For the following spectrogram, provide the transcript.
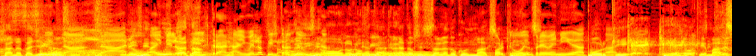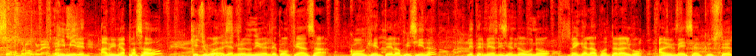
O sea, Nata llega Filtra- y le claro, dicen, ahí "Uy, me lo Nata". filtran, ahí me lo filtran Entonces de dicen, una. No, no "Uy, lo Nata, filtran. Nata, ¿usted está hablando con Max? Porque voy ¿Pillas? prevenida. ¿Por total. qué? ¿Pillas por qué Max? Y miren, a mí me ha pasado que yo iba a cuando ya decir. entro en un nivel de confianza con gente de la oficina, le terminan diciendo a uno, venga, le voy a contar algo. A mí me decían que usted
